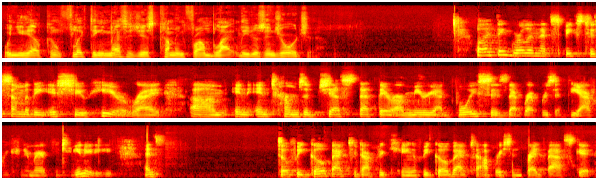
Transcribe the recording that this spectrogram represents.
when you have conflicting messages coming from Black leaders in Georgia? Well, I think, Roland, that speaks to some of the issue here, right? Um, in, in terms of just that there are myriad voices that represent the African American community. And so if we go back to Dr. King, if we go back to Operation Breadbasket,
